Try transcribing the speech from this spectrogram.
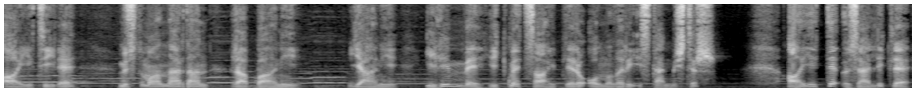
Ayetiyle Müslümanlardan Rabbani yani ilim ve hikmet sahipleri olmaları istenmiştir. Ayette özellikle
